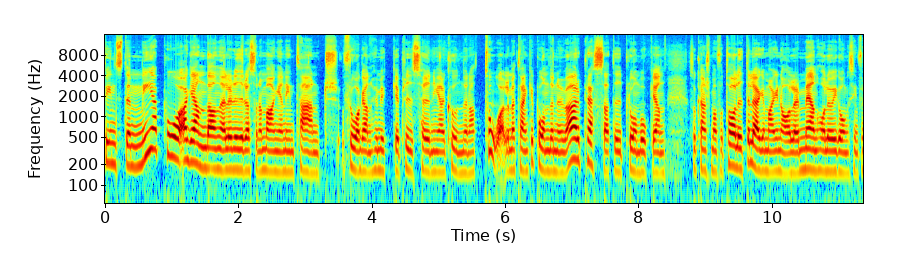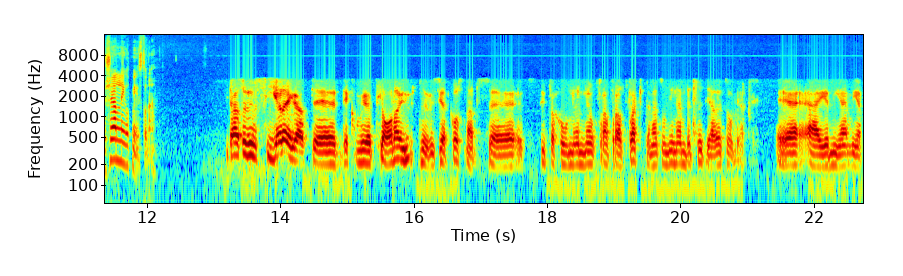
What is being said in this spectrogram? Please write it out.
Finns det med på agendan eller i resonemangen internt frågan hur mycket prishöjningar kunderna tål? Med tanke på om det nu är pressat i plånboken så kanske man får ta lite lägre marginaler men håller igång sin försäljning åtminstone. Ja, alltså det vi ser är ju att eh, det kommer att plana ut nu. Vi ser att kostnadssituationen eh, och framförallt frakterna som vi nämnde tidigare såg jag, eh, är ju mer, mer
